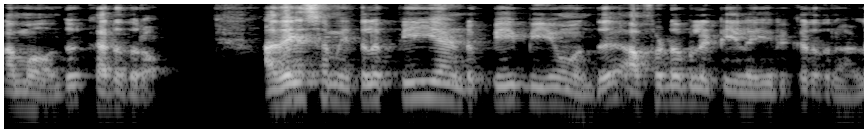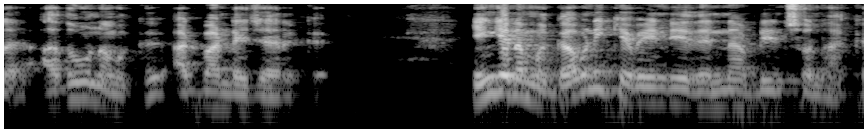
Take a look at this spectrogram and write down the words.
நம்ம வந்து கருதுகிறோம் அதே சமயத்தில் பி அண்ட் பிபியும் வந்து அஃபோர்டபிலிட்டியில் இருக்கிறதுனால அதுவும் நமக்கு அட்வான்டேஜாக இருக்குது இங்கே நம்ம கவனிக்க வேண்டியது என்ன அப்படின்னு சொன்னாக்க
